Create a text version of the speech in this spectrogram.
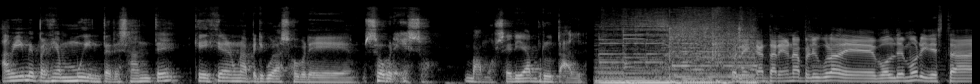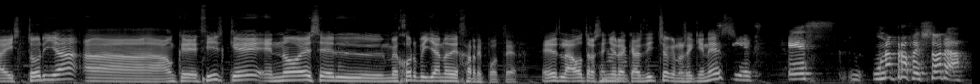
A mí me parecía muy interesante que hicieran una película sobre, sobre eso. Vamos, sería brutal. Encantaría una película de Voldemort y de esta historia, ah, aunque decís que no es el mejor villano de Harry Potter. Es la otra señora No. que has dicho, que no sé quién es. Sí, es, es una profesora.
